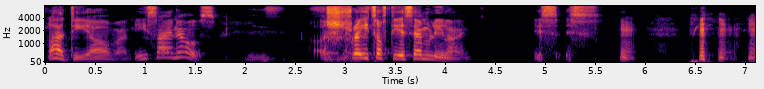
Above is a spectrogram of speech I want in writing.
Bloody hell, man. He's something else. He's- Uh, Straight off the assembly line. It's it's. hmm.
